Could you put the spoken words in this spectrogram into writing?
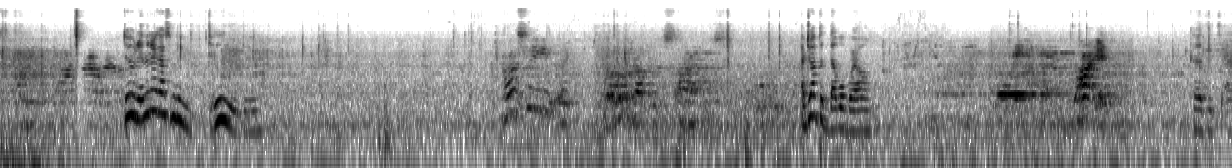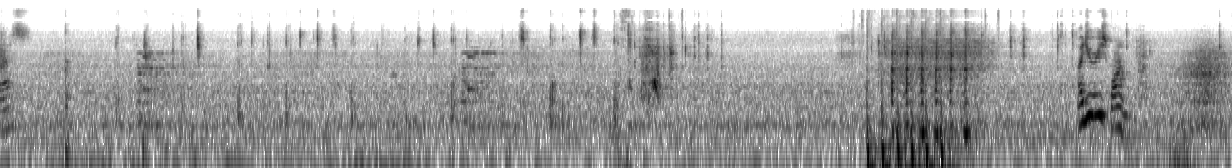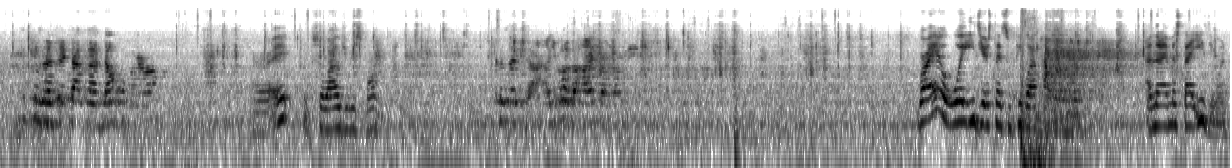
Dude, and then I got something to do, dude. Honestly, like, double drop with stars. I dropped a double barrel Why? because it's ass. Why'd you respawn? Because I think that's a double barrel. Alright, so why would you respawn? Because I you got the high ground had way easier snipe when people have high. And then I missed that easy one.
